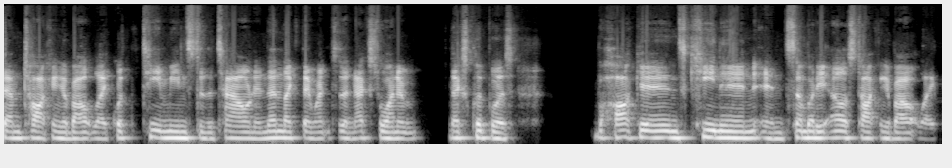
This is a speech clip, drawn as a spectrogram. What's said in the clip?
them talking about like what the team means to the town, and then like they went to the next one. Next clip was Hawkins, Keenan, and somebody else talking about like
